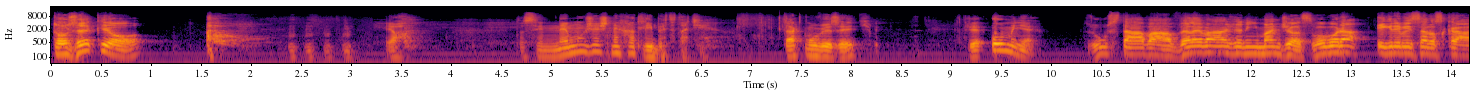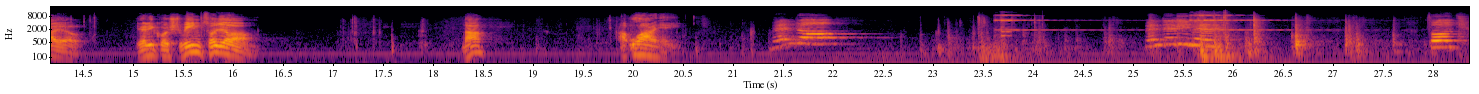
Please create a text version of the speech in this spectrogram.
To řek, jo? Jo. To si nemůžeš nechat líbit, tati. Tak mu vyřiď, že u mě zůstává velevážený manžel Svoboda, i kdyby se rozkrájel. Jelikož vím, co dělám. Na? A uháněj. Vendo! Vendelíne! Pojď.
